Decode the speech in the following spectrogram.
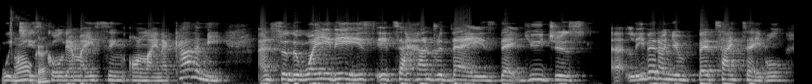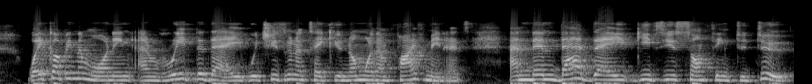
which oh, okay. is called the Amasssing Online Academy. And so the way it is, it's a hundred days that you just uh, leave it on your bedside table, wake up in the morning and read the day, which is going to take you no more than five minutes. And then that day gives you something to do.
